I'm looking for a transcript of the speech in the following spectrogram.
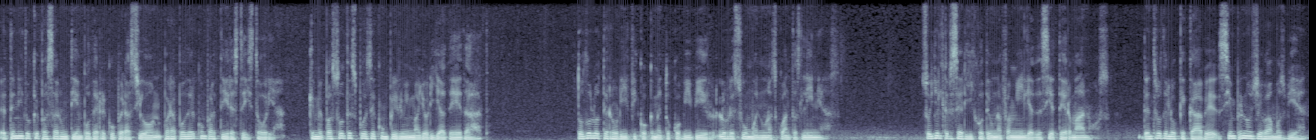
He tenido que pasar un tiempo de recuperación para poder compartir esta historia, que me pasó después de cumplir mi mayoría de edad. Todo lo terrorífico que me tocó vivir lo resumo en unas cuantas líneas. Soy el tercer hijo de una familia de siete hermanos. Dentro de lo que cabe, siempre nos llevamos bien,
